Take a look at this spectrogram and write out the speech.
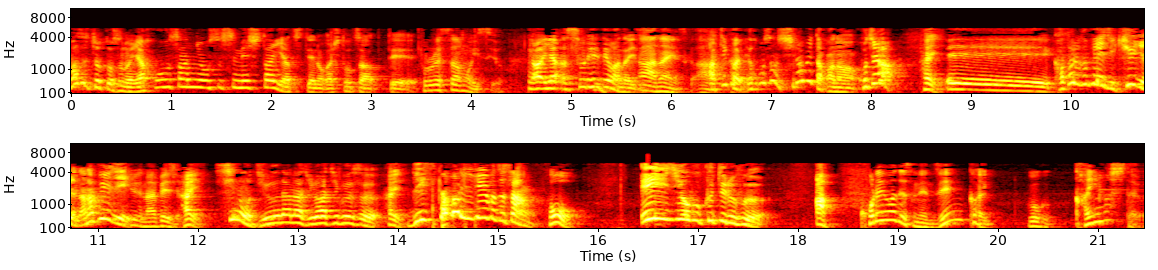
まずちょっとそのヤホーさんにおすすめしたいやつっていうのが一つあって、プロレスはもういいですよ。あ、いや、それではないです。あ、ないですか。あ、てか、ヤホーさん調べたかな？こちらはい。えー、カトリックページ97ページ。97ページ。はい。市の17、18ブース。はいディスカバリーゲームズさん。ほう。エイジ・オブ・クトゥルフ。あ、これはですね、前回僕買いましたよ。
